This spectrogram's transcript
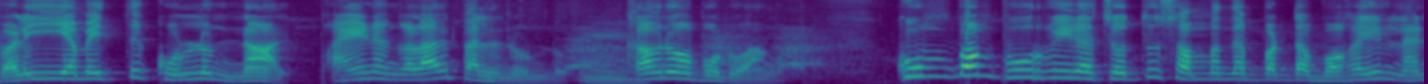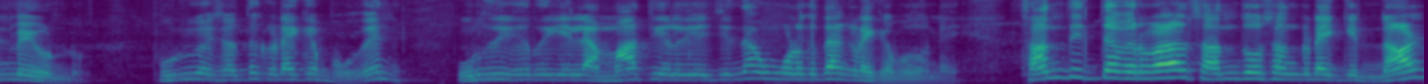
வழியமைத்து கொள்ளும் நாள் பயணங்களால் பலன் உண்டு கவனமாக போடுவாங்க கும்பம் பூர்வீக சொத்து சம்பந்தப்பட்ட வகையில் நன்மை உண்டு பூர்வீக சொத்து கிடைக்க போகுது உறுதி கிருதி எல்லாம் மாற்றி எழுதி வச்சிருந்தா உங்களுக்கு தான் கிடைக்க போகுது சந்தித்தவர்களால் சந்தோஷம் கிடைக்கும் நாள்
